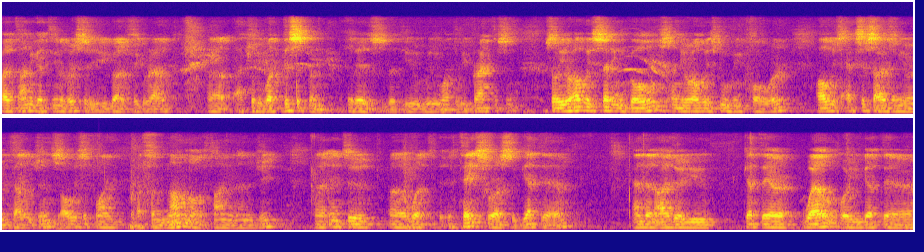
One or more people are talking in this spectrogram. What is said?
by the time you get to university, you've got to figure out uh, actually what discipline it is that you really want to be practicing. So you're always setting goals and you're always moving forward, always exercising your intelligence, always applying a phenomenal of time and energy uh, into uh, what it takes for us to get there. And then either you get there well or you get there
